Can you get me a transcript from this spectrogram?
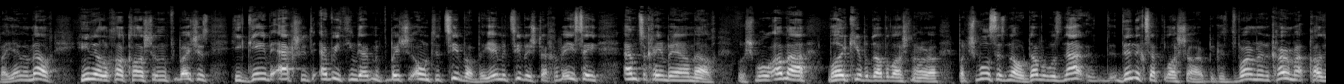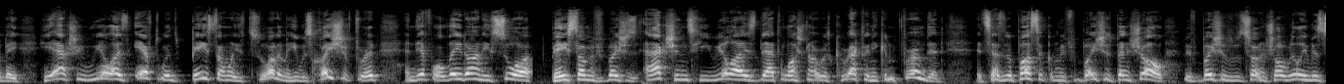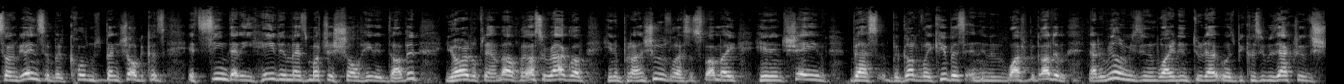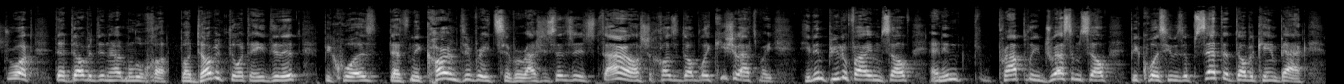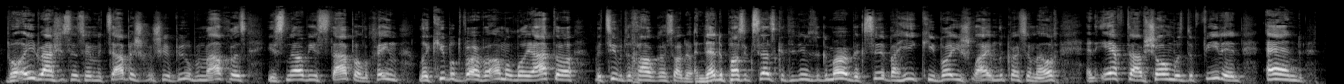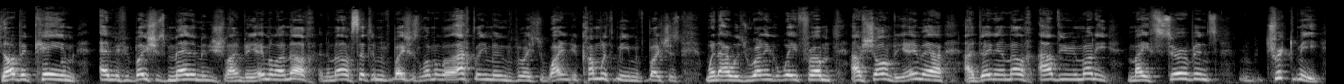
he gave gave actually to everything that Mephibosheth owned to Tziva. But Shmuel says no, David was not didn't accept lashon because Dvarim and Karim he actually realized afterwards, based on what he saw him, he was chayshiv for it, and therefore later on he saw, based on Mephibosheth's actions, he realized that the lashon was correct and he confirmed it. It says in the pasuk, Mephibosheth ben Shaul, Mephibosheth was son of Shaul, really he was son of Yonson, but called him ben Shaul because it seemed that he hated him as much as Shaul hated David. Yard of Raglov, he didn't put on shoes, less a he didn't shave, ves begod kibbutz, and he didn't wash begodim. Now the real reason why he didn't do that was because he was actually distraught that David didn't have malucha. But David thought that he did it because that's nikarim divrei tziva. Rashi says He didn't beautify himself and didn't properly dress himself because he was upset that David came back. Rashi says And then the pasuk says continues the Gemara and after Avshalom was defeated, and David came, and Mephibosheth met him in Yishlayim, Melech, and the Melech said to Mephibosheth, why didn't you come with me, Mephibosheth, when I was running away from Avshalom? My servants tricked me.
